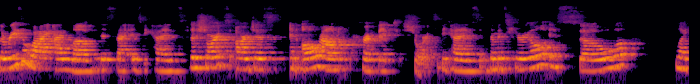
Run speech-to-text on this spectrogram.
the reason why I love this set is because the shorts are just an all-around perfect shorts because the material is so like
